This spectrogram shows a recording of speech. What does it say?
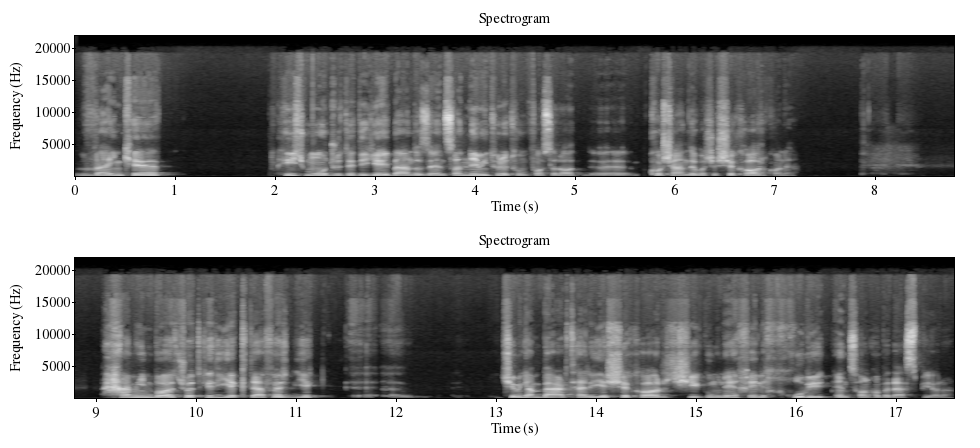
و اینکه هیچ موجود دیگه به اندازه انسان نمی‌تونه تو اون فاصلات کشنده باشه شکار کنه. همین باعث شد که یک دفعه یک چی میگم برتری شکار چیگونه خیلی خوبی انسان ها به دست بیارن.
